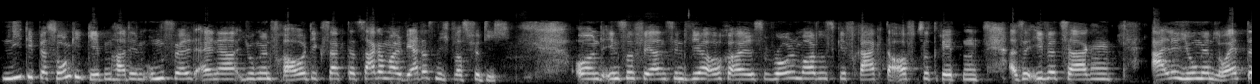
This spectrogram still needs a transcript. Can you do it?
nie die Person gegeben hat im Umfeld einer jungen Frau, die gesagt hat, sag einmal, wäre das nicht was für dich? Und insofern sind wir auch als Role Models gefragt, da aufzutreten. Also ich würde sagen, alle jungen Leute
